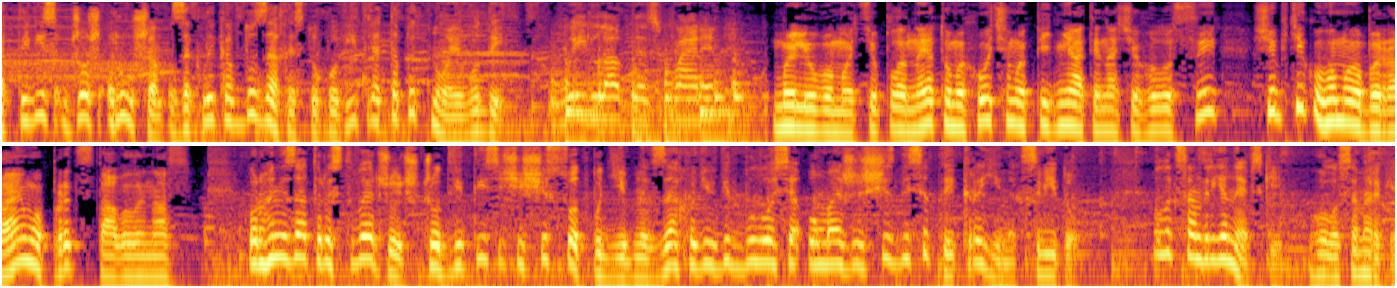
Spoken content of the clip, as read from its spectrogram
Активіст Джош Рушам закликав до захисту повітря та питної води. We love. Ми любимо цю планету. Ми хочемо підняти наші голоси, щоб ті, кого ми обираємо, представили нас. Організатори стверджують, що 2600 подібних заходів відбулося у майже 60 країнах світу. Олександр Яневський, Голос Америки.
